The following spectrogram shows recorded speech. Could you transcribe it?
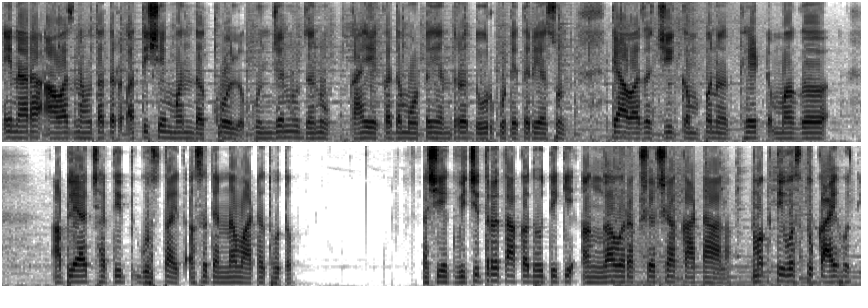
येणारा आवाज नव्हता तर अतिशय मंद खोल गुंजन जणू काही एखादं मोठं यंत्र दूर कुठेतरी असून त्या आवाजाची कंपनं थेट मग आपल्या छातीत घुसतायत असं त्यांना वाटत होतं. अशी एक विचित्र ताकद होती की अंगावर अक्षरशः काटा आला. मग ती वस्तू काय होती?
